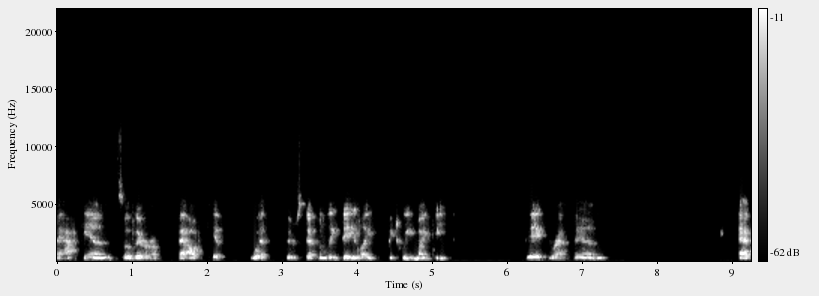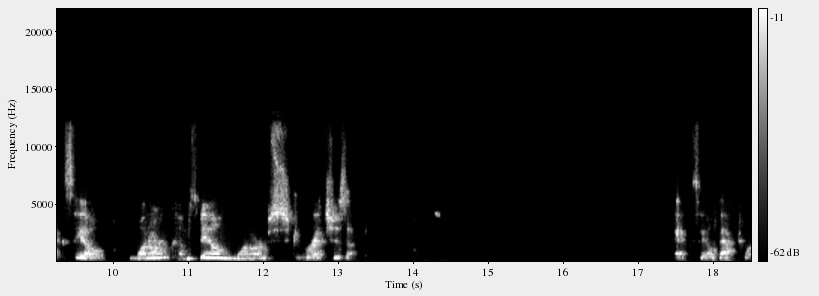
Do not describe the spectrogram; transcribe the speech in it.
back in so they're about hip width. There's definitely daylight between my feet. big breath in. Exhale. One arm comes down, one arm stretches up. Exhale back to our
